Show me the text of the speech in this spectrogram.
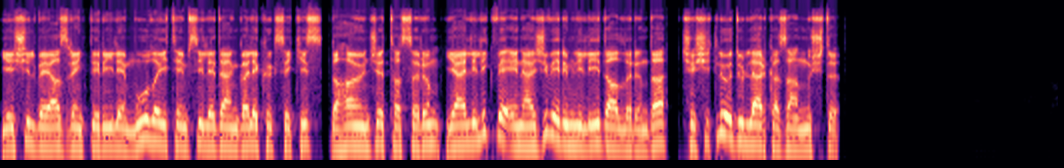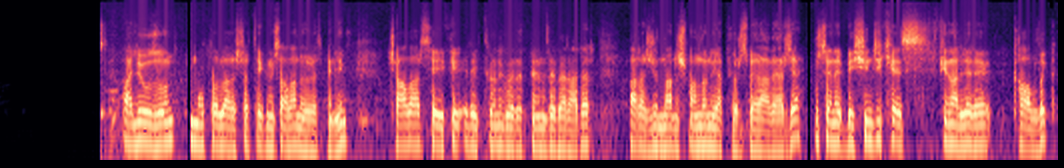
Yeşil beyaz renkleriyle Muğla'yı temsil eden Gale 48, daha önce tasarım, yerlilik ve enerji verimliliği dallarında çeşitli ödüller kazanmıştı. Ali Uzun, motorlu araçlar teknolojisi alan öğretmeniyim. Çağlar Seyfi elektronik öğretmenimizle beraber aracın danışmanlığını yapıyoruz beraberce. Bu sene 5. kez finallere kaldık.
